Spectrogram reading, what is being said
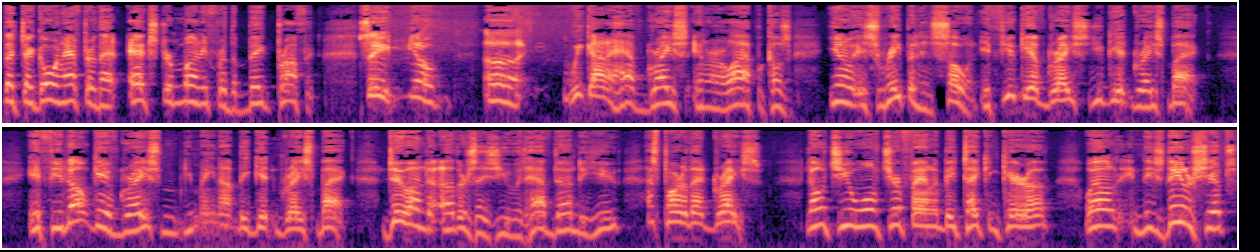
that they're going after that extra money for the big profit. See, you know, uh, we got to have grace in our life because you know it's reaping and sowing. If you give grace, you get grace back. If you don't give grace, you may not be getting grace back. Do unto others as you would have done to you. That's part of that grace. Don't you want your family to be taken care of? Well, in these dealerships,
